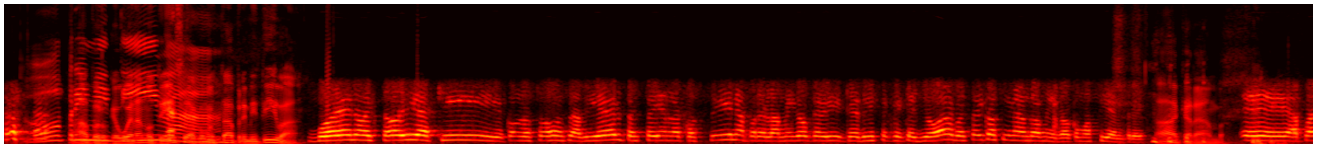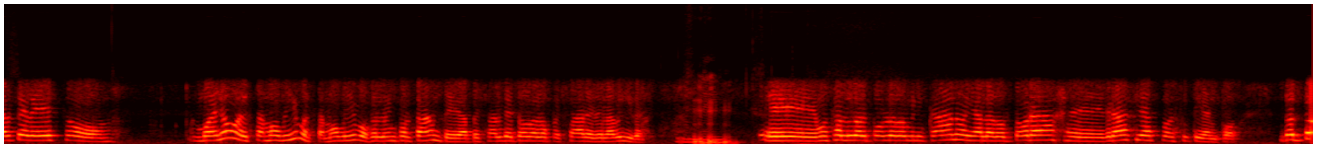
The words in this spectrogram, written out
Oh, Ah, pero qué buena noticia. ¿Cómo está, Primitiva? Bueno, estoy aquí con los ojos abiertos, estoy en la cocina por el amigo que, que dice que, que yo hago. Estoy cocinando, amigo, como siempre. Ah, caramba. Eh, aparte de eso, bueno, estamos vivos, estamos vivos, que es lo importante, a pesar de todos los pesares de la vida. Eh, un saludo al pueblo dominicano y a la doctora, eh, gracias por su tiempo. Doctor,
